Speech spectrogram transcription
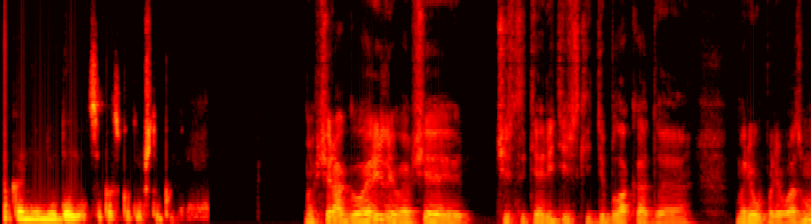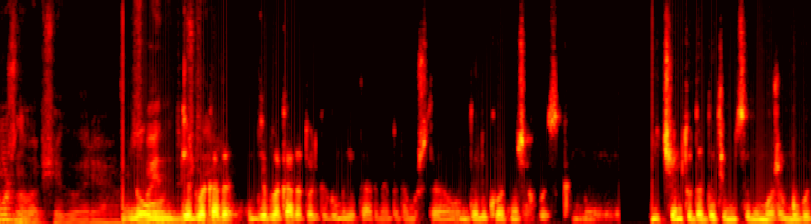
пока не, не удается. Посмотрим, что будет. Мы вчера говорили, вообще чисто теоретически деблокада Мариуполя возможно, вообще говоря? Ну, деблокада, деблокада только гуманитарная, потому что он далеко от наших войск. Мы ничем туда дотянуться не можем, увы.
